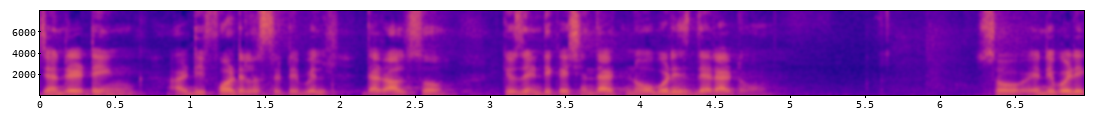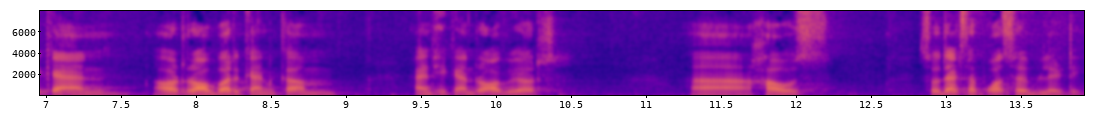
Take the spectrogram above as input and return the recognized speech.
generating a default electricity bill that also gives the indication that nobody is there at home. So, anybody can or robber can come and he can rob your uh, house. So, that is a possibility.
